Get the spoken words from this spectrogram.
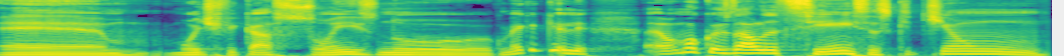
é, modificações no. Como é que é aquele. É uma coisa da aula de ciências que tinha um.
